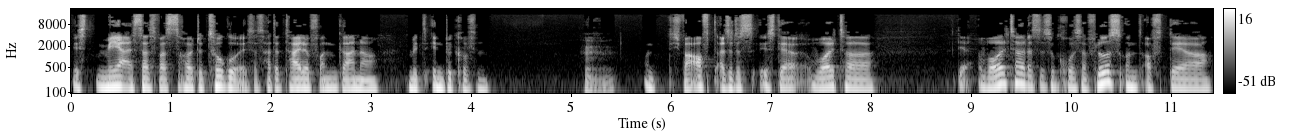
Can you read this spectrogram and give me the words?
ist mehr als das, was heute Togo ist. Das hatte Teile von Ghana mit inbegriffen. Mhm. Und ich war oft, also das ist der Volta, der Volta, das ist so ein großer Fluss und auf der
